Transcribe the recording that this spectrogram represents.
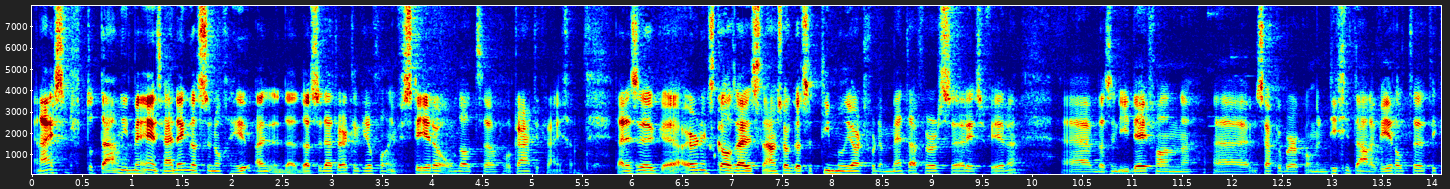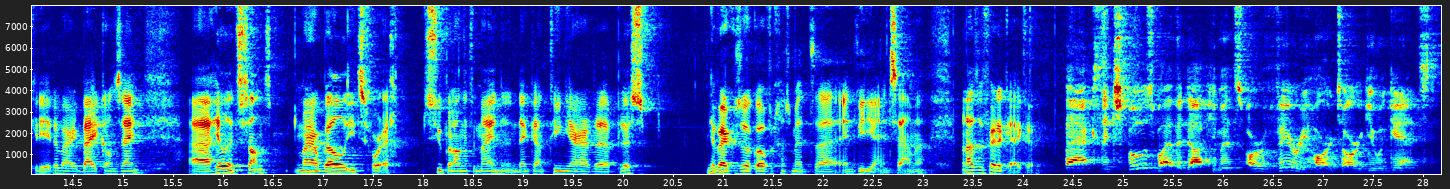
En hij is het totaal niet mee eens. Hij denkt dat ze, nog heel, uh, dat ze daadwerkelijk heel veel investeren om dat uh, voor elkaar te krijgen. Tijdens de earnings call zeiden ze trouwens ook dat ze 10 miljard voor de metaverse reserveren. dat is een idee van Zuckerberg om een digitale wereld te creëren waar je bij kan zijn. heel interessant, maar wel iets voor echt super lange termijn. Denk aan 10 jaar plus. Daar werken ze ook overigens met uh, Nvidia in samen. Maar laten we verder kijken. Facts exposed by the documents are very hard to argue against.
